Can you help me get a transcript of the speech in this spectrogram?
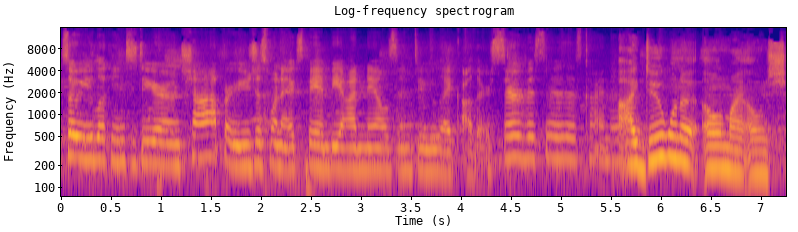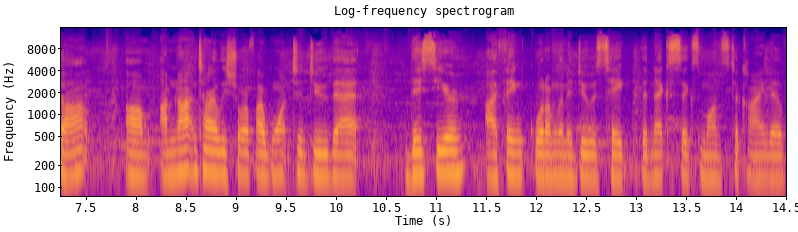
so are you looking to do your own shop or you just want to expand beyond nails and do like other services kind of? I do want to own my own shop. Um, I'm not entirely sure if I want to do that this year. I think what I'm going to do is take the next six months to kind of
